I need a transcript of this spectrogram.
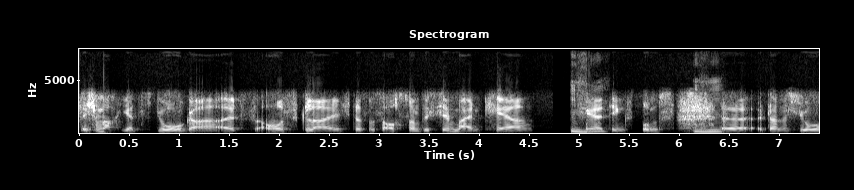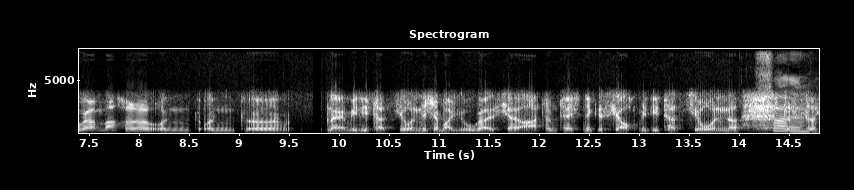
Ich mache jetzt Yoga als Ausgleich. Das ist auch so ein bisschen mein Care. Care-Dingsbums, äh, dass ich Yoga mache und, und äh, naja, Meditation nicht, aber Yoga ist ja Atemtechnik, ist ja auch Meditation. Ne? Das, das,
